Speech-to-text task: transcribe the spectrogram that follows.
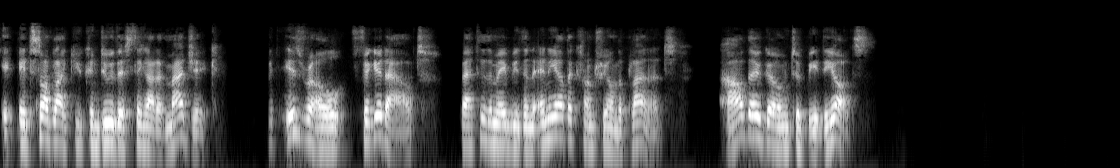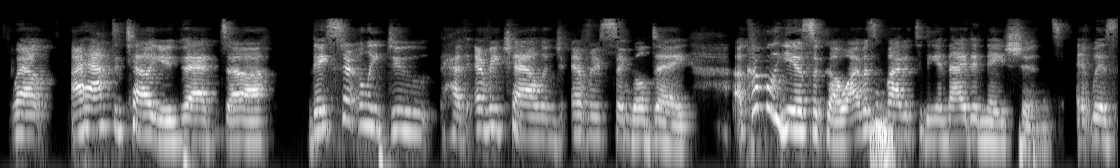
it, it's not like you can do this thing out of magic. But Israel figured out better than maybe than any other country on the planet how they're going to beat the odds. Well, I have to tell you that uh, they certainly do have every challenge every single day. A couple of years ago, I was invited to the United Nations. It was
